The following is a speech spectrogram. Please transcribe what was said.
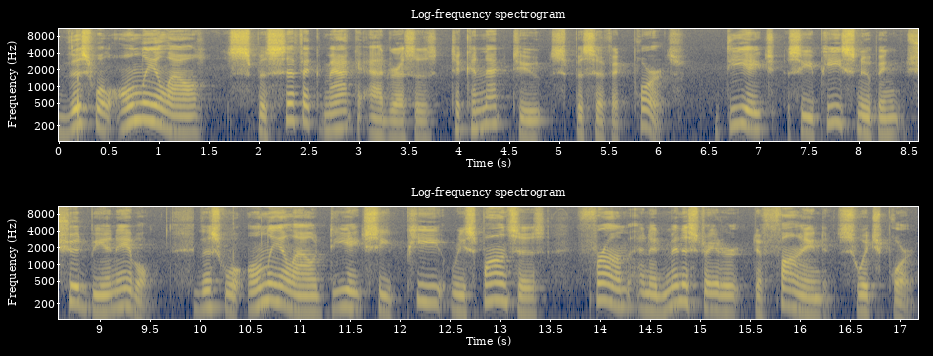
This will only allow specific MAC addresses to connect to specific ports. DHCP snooping should be enabled. This will only allow DHCP responses from an administrator-defined switch port.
